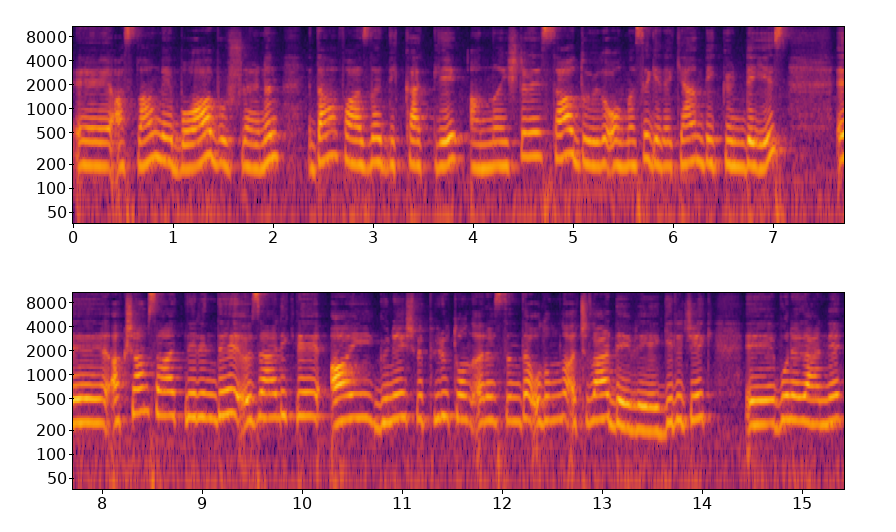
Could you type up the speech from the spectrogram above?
e, aslan ve boğa burçlarının daha fazla dikkatli, anlayışlı ve sağduyulu olması gereken bir gündeyiz. Ee, akşam saatlerinde özellikle Ay, Güneş ve Plüton arasında olumlu açılar devreye gelecek. Ee, bu nedenle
